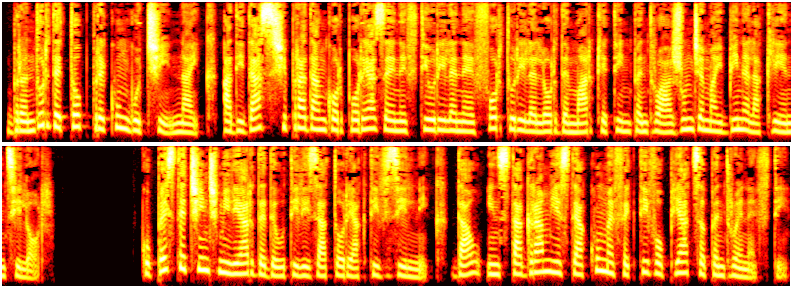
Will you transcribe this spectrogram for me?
Branduri de top precum Gucci, Nike, Adidas și Prada încorporează NFT-urile în eforturile lor de marketing pentru a ajunge mai bine la clienții lor. Cu peste 5 miliarde de utilizatori activi zilnic, DAO, Instagram este acum efectiv o piață pentru NFT.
